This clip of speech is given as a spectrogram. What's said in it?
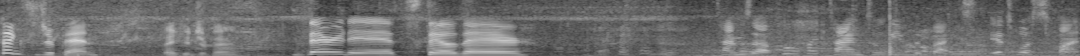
Thanks, Japan. Thank you, Japan. There it is, still there. Time's up. Time to leave the bikes. It was fun.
